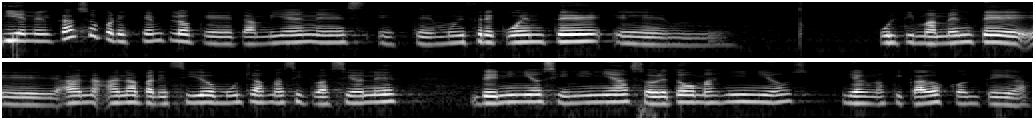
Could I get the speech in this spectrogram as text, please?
Y en el caso, por ejemplo, que también es este, muy frecuente, em, últimamente eh, han, han aparecido muchas más situaciones de niños y niñas, sobre todo más niños, diagnosticados con TEA.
